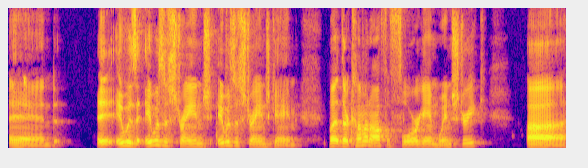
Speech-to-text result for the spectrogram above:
and it, it was it was a strange it was a strange game. But they're coming off a four game win streak. Uh,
